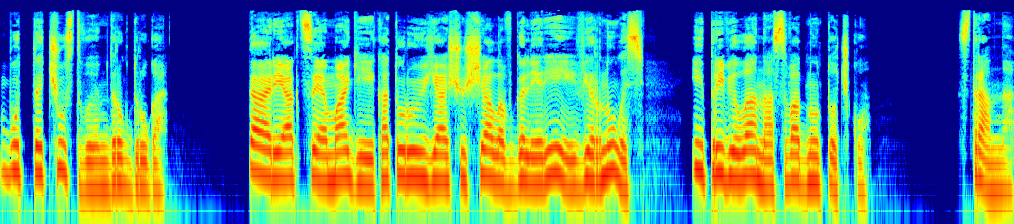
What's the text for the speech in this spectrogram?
будто чувствуем друг друга. Та реакция магии, которую я ощущала в галерее, вернулась и привела нас в одну точку. Странно.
